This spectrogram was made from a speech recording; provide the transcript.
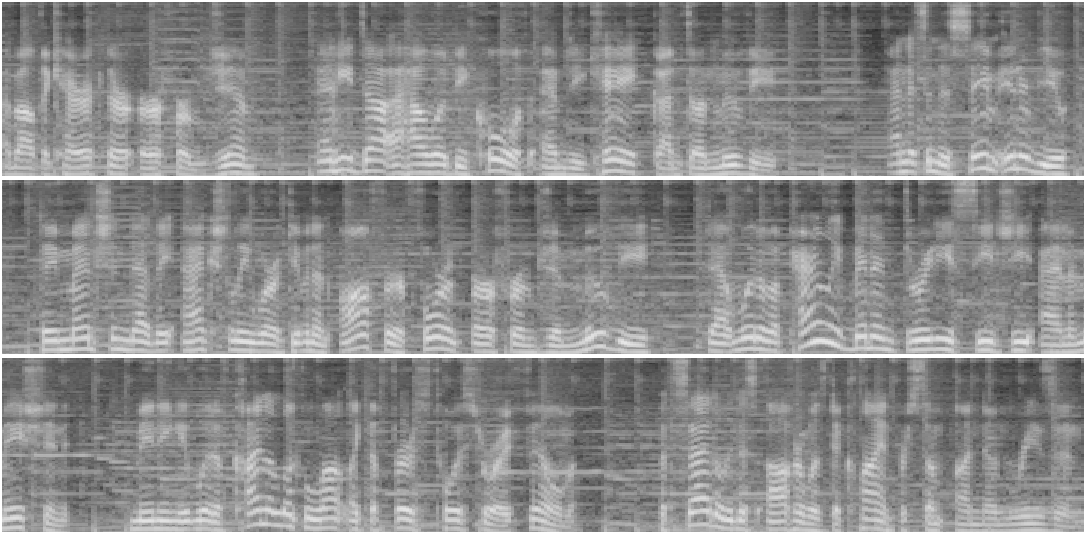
about the character Earthworm Jim, and he thought how it would be cool if MDK got own movie. And it's in the same interview, they mentioned that they actually were given an offer for an Earthworm Jim movie that would have apparently been in 3D CG animation, meaning it would have kinda looked a lot like the first Toy Story film. But sadly, this offer was declined for some unknown reason.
